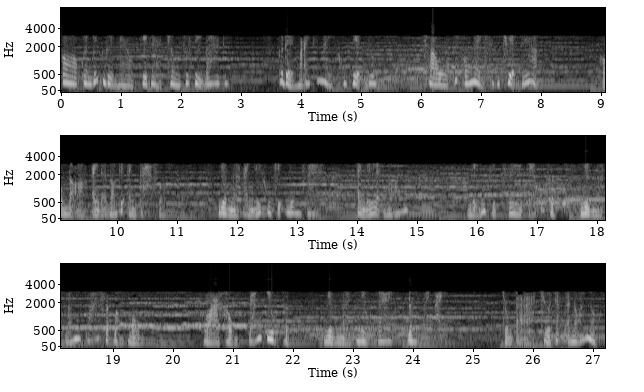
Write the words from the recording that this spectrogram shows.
có quen biết người nào thì gả chồng cho dì ba đi. Cứ để mãi thế này không tiện đâu. Sau tất có ngày sinh chuyện thế ạ. Hôm nọ anh đã nói với anh cả rồi. Nhưng là anh ấy không chịu buông ra. Anh ấy lại nói, miếng thịt dê béo thực nhưng là nóng quá sợ bỏng mồm. Hoa hồng đáng yêu thực nhưng là nhiều gai đâm phải tay. Chúng ta chưa chắc đã nói nổi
